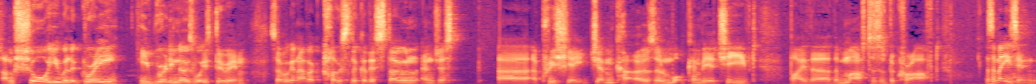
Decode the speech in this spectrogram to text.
I'm sure you will agree, he really knows what he's doing. So we're going to have a close look at this stone and just uh, appreciate gem cutters and what can be achieved by the, the masters of the craft. It's amazing,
